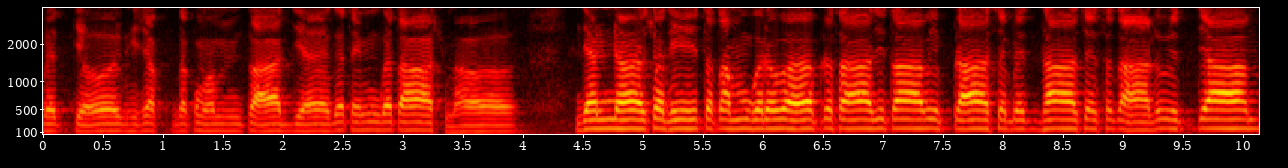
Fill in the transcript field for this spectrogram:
मृत्योर्भिषक्तकुमं त्वाद्य गतिं गता स्म जन्न स्वधिततं गुरव प्रसादिता विप्रास्य वृद्धास्य सदानुवृत्त्याम्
